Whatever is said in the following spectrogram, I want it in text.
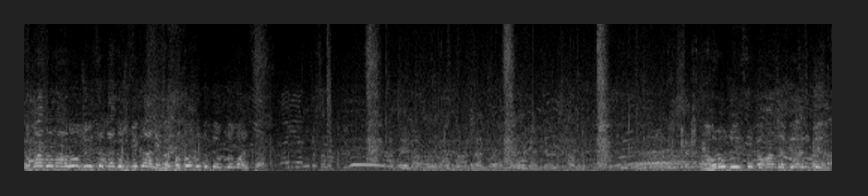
Команда нагороджується також медалями, потім будете обливатися. Нагороджується команда Фіорентина.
